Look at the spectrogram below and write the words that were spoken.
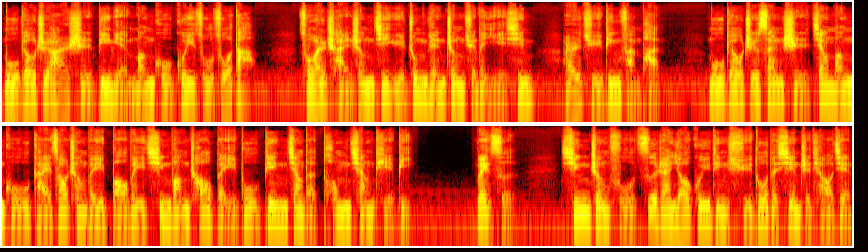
目标之二是避免蒙古贵族做大，从而产生觊觎中原政权的野心而举兵反叛。目标之三是将蒙古改造成为保卫清王朝北部边疆的铜墙铁壁。为此。清政府自然要规定许多的限制条件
